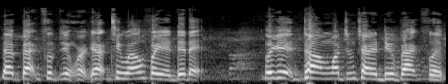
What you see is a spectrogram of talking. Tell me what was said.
that backflip didn't work out too well for you, did it? Look at Tom, watch him try to do backflip.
